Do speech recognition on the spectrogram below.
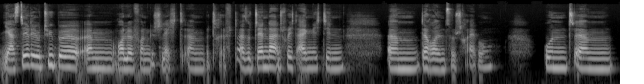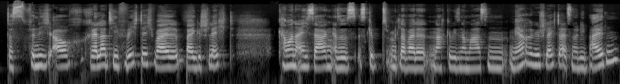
ja, stereotype ähm, Rolle von Geschlecht ähm, betrifft. Also Gender entspricht eigentlich den, ähm, der Rollenzuschreibung. Und ähm, das finde ich auch relativ wichtig, weil bei Geschlecht kann man eigentlich sagen, also es, es gibt mittlerweile nachgewiesenermaßen mehrere Geschlechter als nur die beiden.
